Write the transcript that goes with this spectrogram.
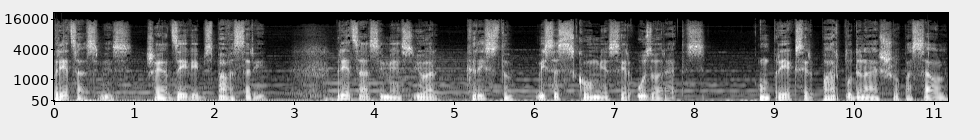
Priecāsimies šajā dzīvības pavasarī, priecāsimies, jo ar Kristu visas skumjas ir uzvarētas, un prieks ir pārpludinājis šo pasauli.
